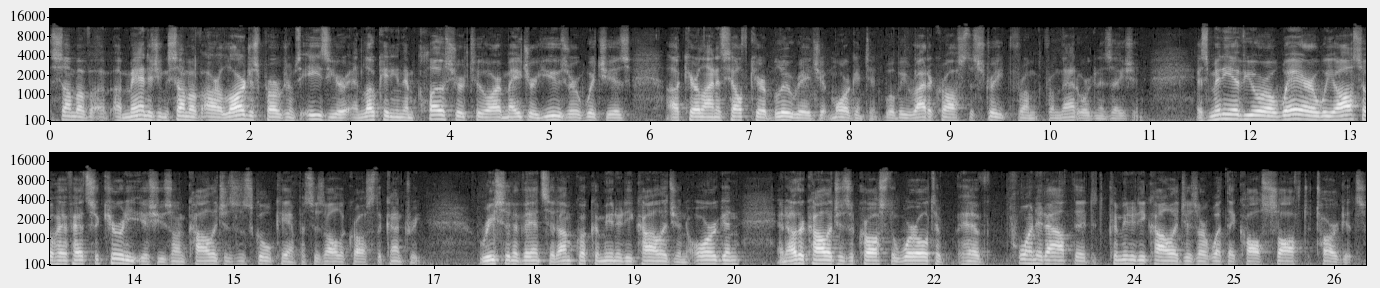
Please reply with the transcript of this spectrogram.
some of, uh, managing some of our largest programs easier and locating them closer to our major user, which is uh, Carolina's Healthcare Blue Ridge at Morganton. We'll be right across the street from, from that organization. As many of you are aware, we also have had security issues on colleges and school campuses all across the country. Recent events at Umpqua Community College in Oregon and other colleges across the world have, have pointed out that community colleges are what they call soft targets.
